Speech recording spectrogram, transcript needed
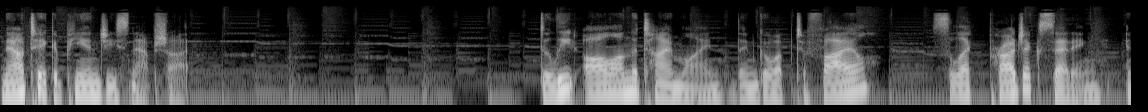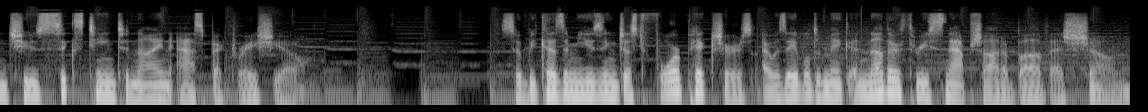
Now take a PNG snapshot. Delete all on the timeline, then go up to File, select Project Setting, and choose 16 to 9 aspect ratio. So because I'm using just four pictures, I was able to make another three snapshot above as shown.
